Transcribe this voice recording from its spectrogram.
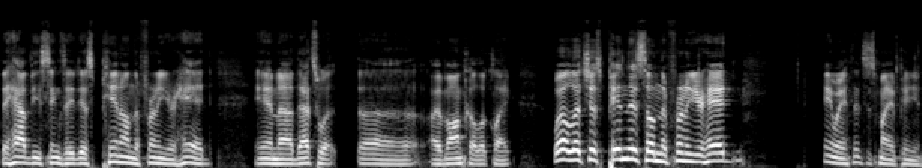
They have these things they just pin on the front of your head, and uh, that's what uh, Ivanka looked like. Well, let's just pin this on the front of your head. Anyway, that's just my opinion.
